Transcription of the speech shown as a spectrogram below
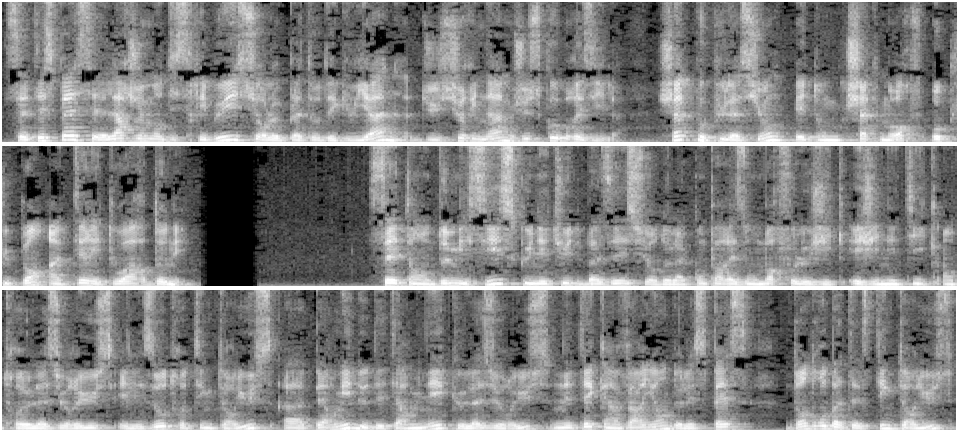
Cette espèce est largement distribuée sur le plateau des Guyanes, du Suriname jusqu'au Brésil. Chaque population est donc chaque morphe occupant un territoire donné. C'est en 2006 qu'une étude basée sur de la comparaison morphologique et génétique entre l'Azureus et les autres Tinctorius a permis de déterminer que l'Azureus n'était qu'un variant de l'espèce Dendrobates tinctorius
